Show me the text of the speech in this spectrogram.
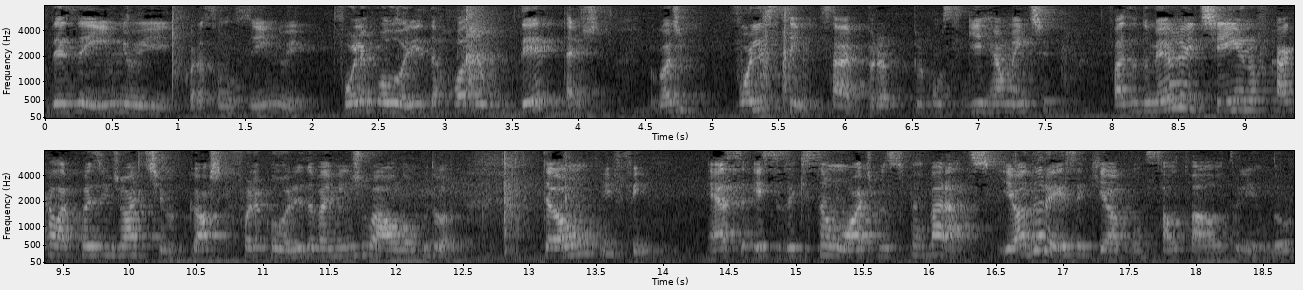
desenho e coraçãozinho e folha colorida, rosa, eu detesto. Eu gosto de folha assim, sabe? Pra, pra conseguir realmente fazer do meu jeitinho e não ficar aquela coisa enjoativa, porque eu acho que folha colorida vai me enjoar ao longo do ano. Então, enfim, essa, esses aqui são ótimos super baratos. E eu adorei esse aqui, ó, com salto alto, lindo.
